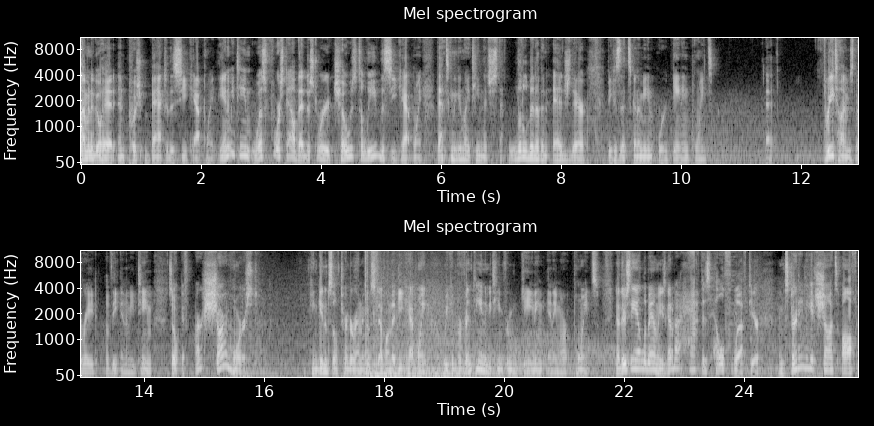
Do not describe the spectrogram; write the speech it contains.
I'm going to go ahead and push back to the C cap point. The enemy team was forced out. That destroyer chose to leave the C cap point. That's going to give my team that just that little bit of an edge there because that's going to mean we're gaining points at three times the rate of the enemy team. So if our Scharnhorst can get himself turned around and go step on the D cap point, we can prevent the enemy team from gaining any more points. Now there's the Alabama, he's got about half his health left here. I'm starting to get shots off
